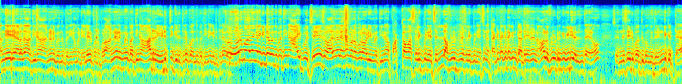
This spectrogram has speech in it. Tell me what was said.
அந்த ஏரியாவில் தான் பார்த்தீங்கன்னா அண்ணனுக்கு வந்து பார்த்தீங்கன்னா நம்ம டெலிவரி பண்ண போகிறோம் அண்ணனுக்குமே பார்த்தீங்கன்னா ஆர்டர் எடுத்து கிட்டத்தட்ட வந்து பார்த்தீங்கன்னா கிட்டத்தட்ட ஒரு ஒரு மாதங்கள் கிட்ட வந்து பார்த்தீங்கன்னா ஆயிப்போச்சு. ஸோ அதனால் என்ன பண்ண போகிறோம் அப்படின்னு பார்த்தீங்கன்னா பக்காவாக செலக்ட் பண்ணியாச்சு. எல்லா ஃப்ளூட்டுமே செலக்ட் பண்ணியாச்சு. நான் டக்கு டக்கு டக்குன்னு காட்டுறேன். ஏன்னா நாலு ஃப்ளூட் இருக்கு வீடியோ ஆயிரும். ஸோ இந்த சைடு பார்த்துக்கோங்க இது ரெண்டு கட்டை.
